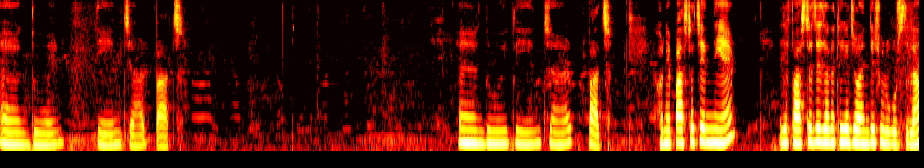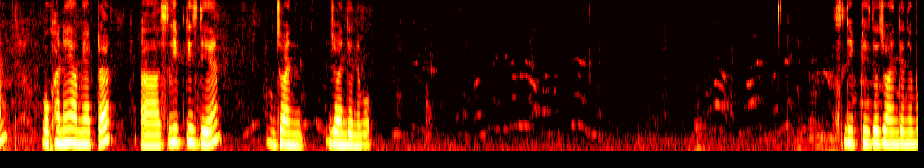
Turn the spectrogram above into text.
এক, দুই, তিন, চার, পাঁচ। এক, দুই, তিন, চার, পাঁচ। এখন এই পাঁচটা চেন নিয়ে এই যে ফার্স্টে যে জায়গা থেকে জয়েন দিয়ে শুরু করছিলাম, ওখানে আমি একটা স্লিপ টিস দিয়ে জয়েন জয়েন দিয়ে নেব। স্লিপ টিস দিয়ে জয়েন দিয়ে নেব।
